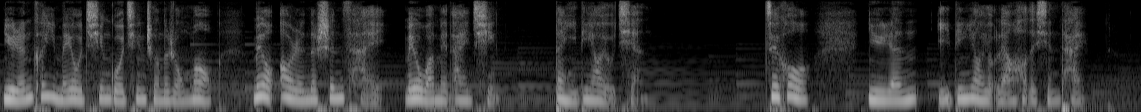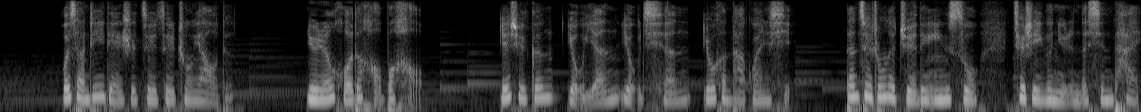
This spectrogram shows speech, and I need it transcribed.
女人可以没有倾国倾城的容貌，没有傲人的身材，没有完美的爱情，但一定要有钱。最后，女人一定要有良好的心态。我想这一点是最最重要的。女人活得好不好，也许跟有颜有钱有很大关系，但最终的决定因素却是一个女人的心态。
